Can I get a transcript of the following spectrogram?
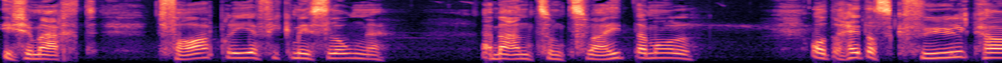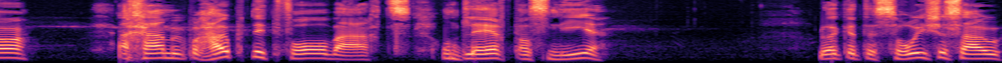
Ist ihm echt die Fahrprüfung misslungen? Ein Mann zum zweiten Mal? Oder hat er das Gefühl gehabt, er käme überhaupt nicht vorwärts und lehrt das nie? Schaut, so ist es auch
